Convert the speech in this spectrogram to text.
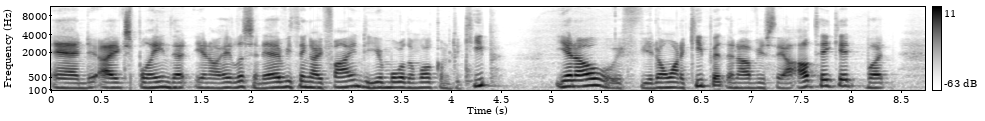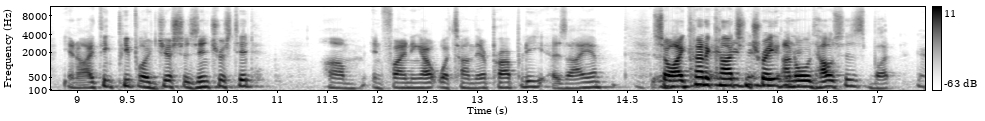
And I explained that, you know, hey, listen, everything I find, you're more than welcome to keep. You know, if you don't want to keep it, then obviously I'll, take it. But, you know, I think people are just as interested um, in finding out what's on their property as I am. So I kind of concentrate on old houses, but Yeah,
